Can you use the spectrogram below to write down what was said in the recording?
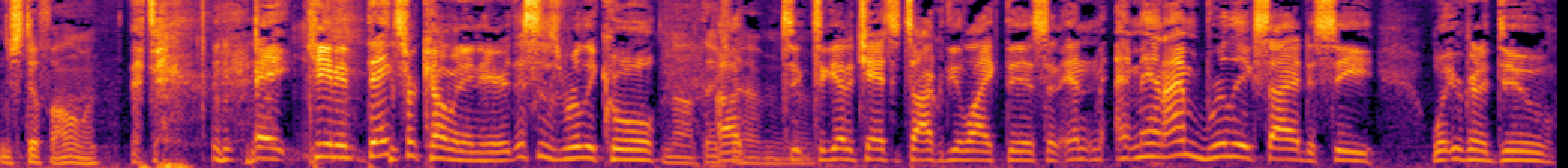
You're still following. hey, Keynan, thanks for coming in here. This is really cool. No, thanks for uh, having me, To, man. to get a chance to talk with you like this, and, and, and man, I'm really excited to see what you're going to do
